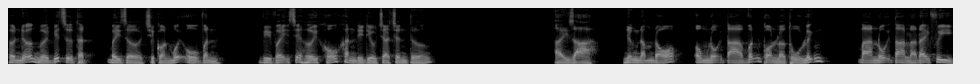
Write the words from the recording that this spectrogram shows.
Hơn nữa người biết sự thật bây giờ chỉ còn mỗi ô vân. Vì vậy sẽ hơi khó khăn để điều tra chân tướng. Ai ra, nhưng năm đó ông nội ta vẫn còn là thủ lĩnh. Bà nội ta là đại phi.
